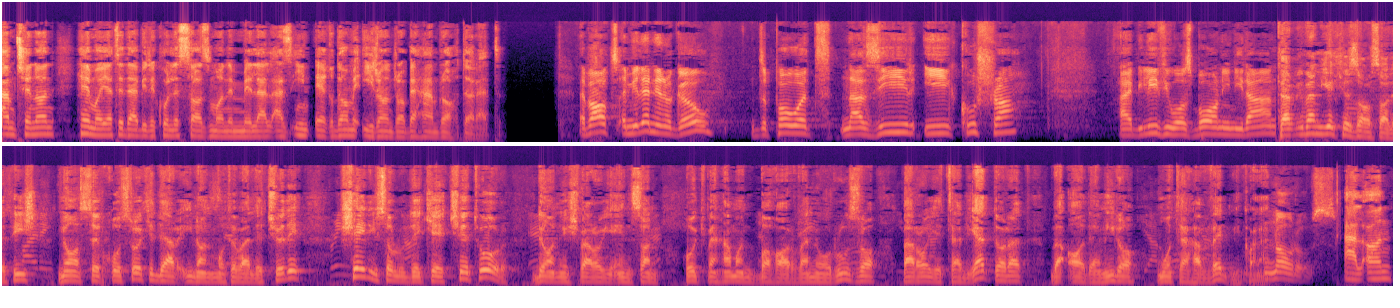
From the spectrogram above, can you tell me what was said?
همچنان حمایت دبیر کل سازمان ملل از این اقدام ایران را به همراه دارد. About a millennium ago, the poet Nazir e Kushra, تقریبا یک هزار سال پیش ناصر خسرو که در ایران متولد شده شعری سروده که چطور دانش برای انسان حکم همان بهار و نوروز را برای طبیعت دارد و آدمی را متحول می کند نوروز. الان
